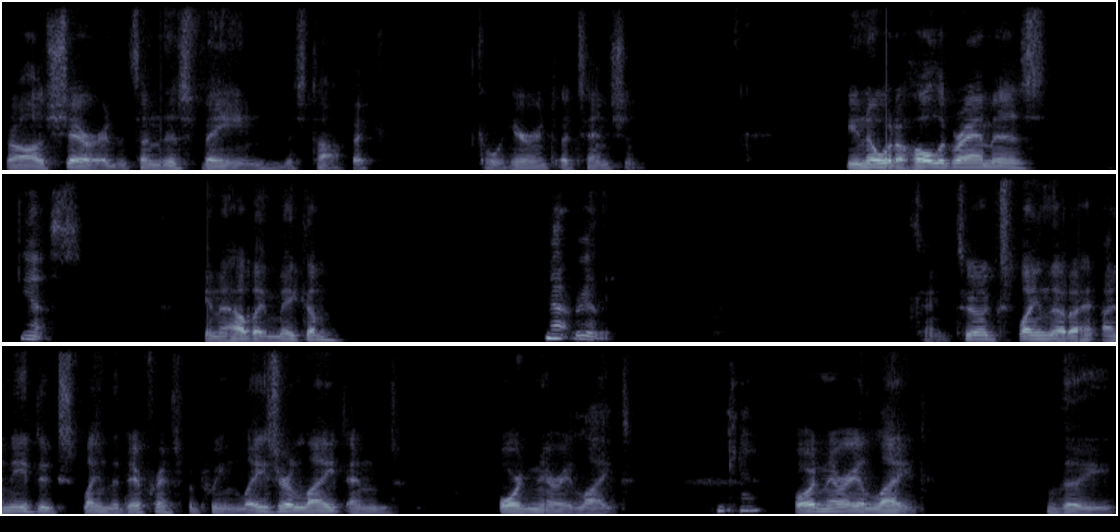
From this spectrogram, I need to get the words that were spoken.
So I'll share it. It's on this vein, this topic, coherent attention. You know what a hologram is? Yes, You know how they make them? not really. Okay, to explain that, I, I need to explain the difference between laser light and ordinary light. Okay. Ordinary light, the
